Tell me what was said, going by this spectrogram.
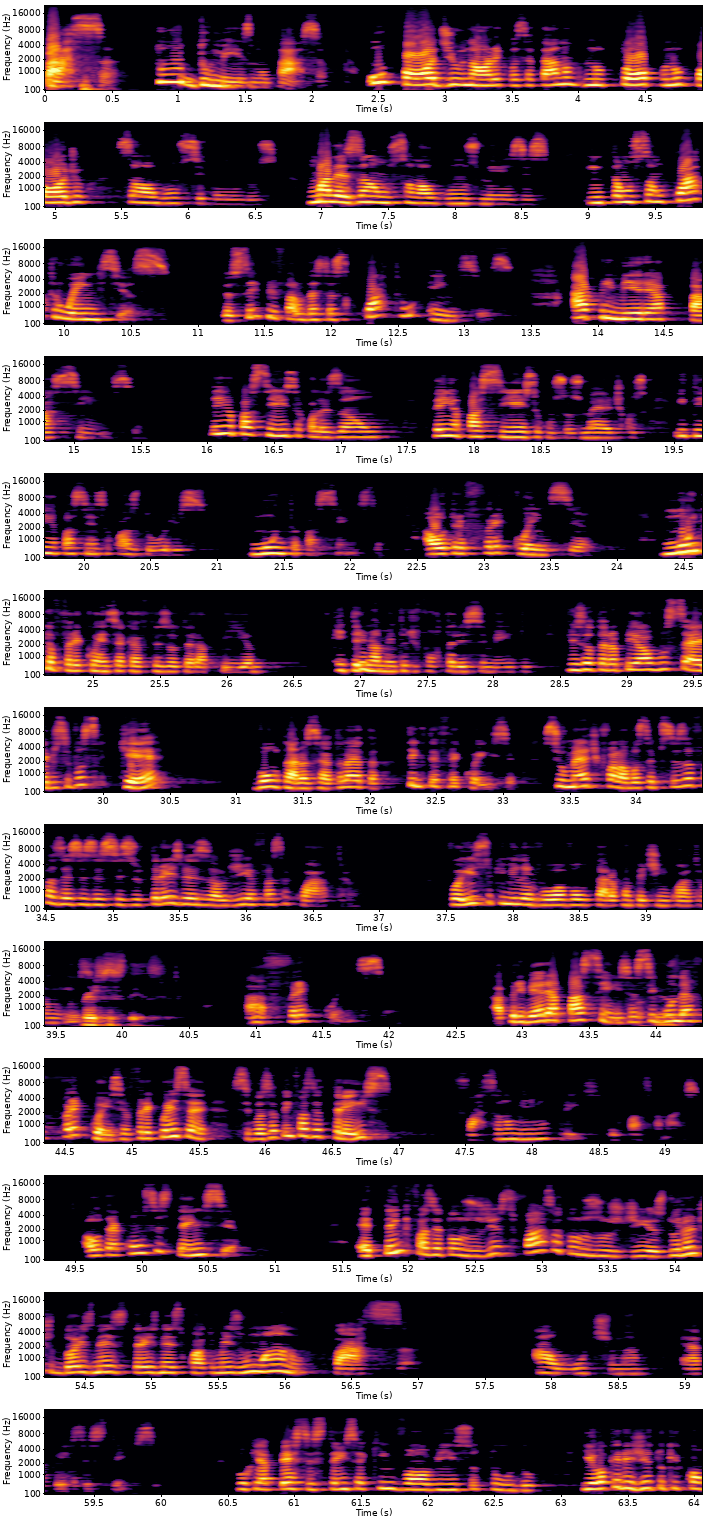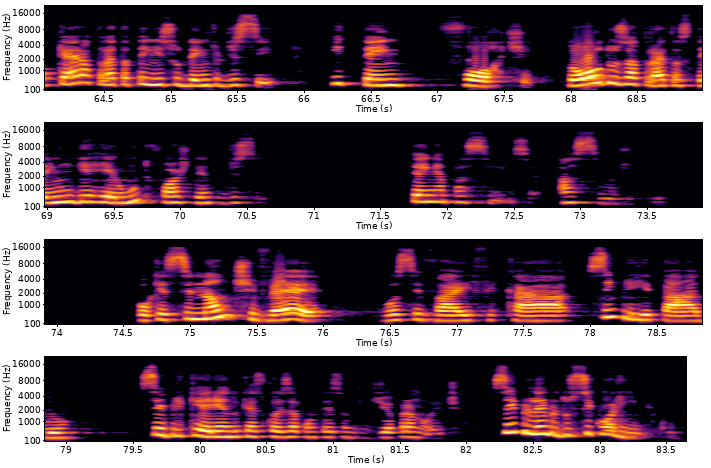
passa. Tudo mesmo passa. O pódio, na hora que você está no, no, topo, no pódio, são alguns segundos. Uma lesão são alguns meses. Então, são quatro ências. Eu sempre falo dessas quatro ências. A primeira é a paciência. Tenha paciência com a lesão, tenha paciência com seus médicos e tenha paciência com as dores. Muita paciência. A outra é frequência muita frequência com a fisioterapia e treinamento de fortalecimento. Fisioterapia é algo sério. Se você quer voltar a ser atleta, tem que ter frequência. Se o médico falar, você precisa fazer esse exercício três vezes ao dia, faça quatro. Foi isso que me levou a voltar a competir em quatro meses. Persistência. A frequência. A primeira é a paciência, a segunda é a frequência. A frequência é, se você tem que fazer três, faça no mínimo três, ou faça mais. A outra é a consistência. É, tem que fazer todos os dias? Faça todos os dias. Durante dois meses, três meses, quatro meses, um ano, faça. A última é a persistência. Porque a persistência é que envolve isso tudo. E eu acredito que qualquer atleta tem isso dentro de si. E tem forte. Todos os atletas têm um guerreiro muito forte dentro de si. Tenha paciência, acima de tudo. Porque se não tiver, você vai ficar sempre irritado, sempre querendo que as coisas aconteçam de dia para noite. Sempre lembre do ciclo olímpico.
